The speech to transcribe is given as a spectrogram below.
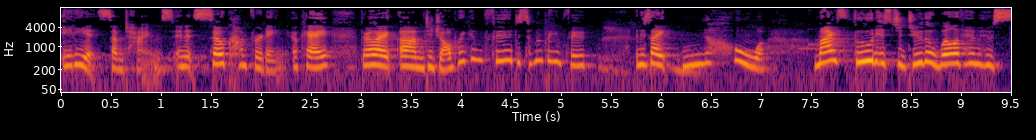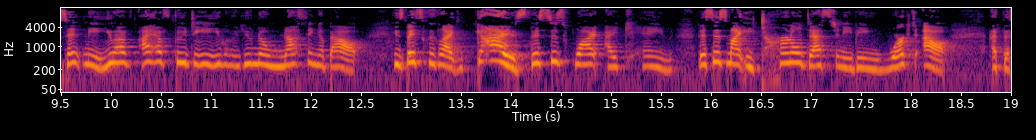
idiots sometimes, and it's so comforting, okay? They're like, um, Did y'all bring him food? Did someone bring him food? And he's like, No, my food is to do the will of him who sent me. You have, I have food to eat you, you know nothing about. He's basically like, guys, this is why I came. This is my eternal destiny being worked out at the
